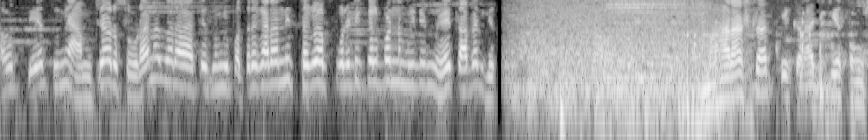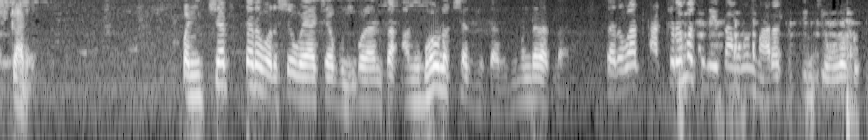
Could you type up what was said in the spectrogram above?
अहो ते तुम्ही आमच्यावर सोडा ना जरा. ते तुम्ही पत्रकारांनीच सगळं पॉलिटिकल पण मीटिंग हे ताब्यात घेतलं महाराष्ट्रात एक राजकीय संस्कार. पंच्याहत्तर वर्ष वयाच्या भुजबळांचा अनुभव लक्षात घेता विधिमंडळातला. सर्वात आक्रमक नेता म्हणून महाराष्ट्रात त्यांची ओळख होती.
